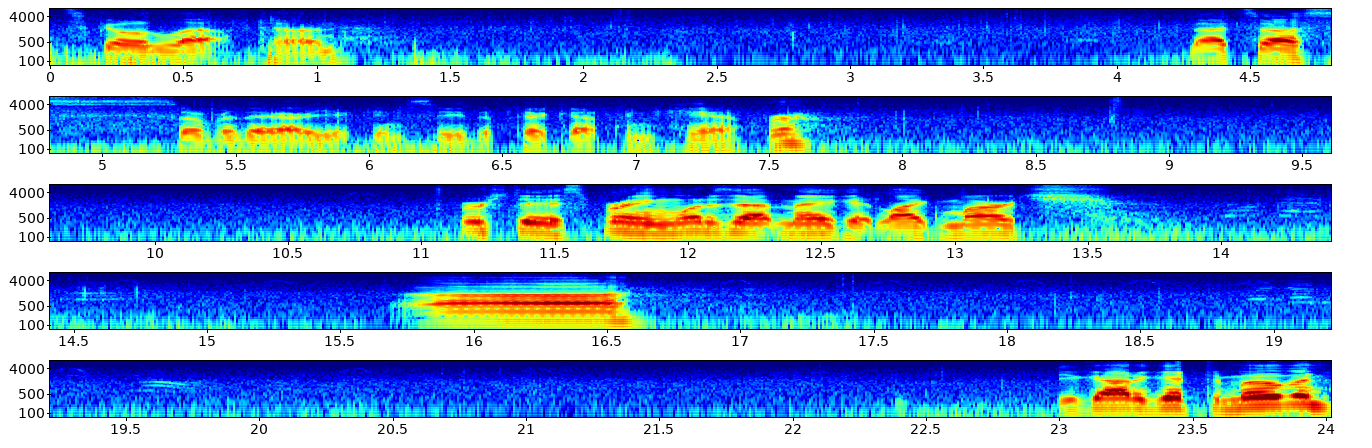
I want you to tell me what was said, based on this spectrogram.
Let's go left, hon. That's us over there. You can see the pickup and camper. First day of spring, what does that make it? Like March? Uh, you got to get to moving.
